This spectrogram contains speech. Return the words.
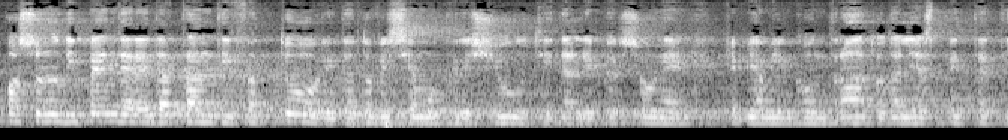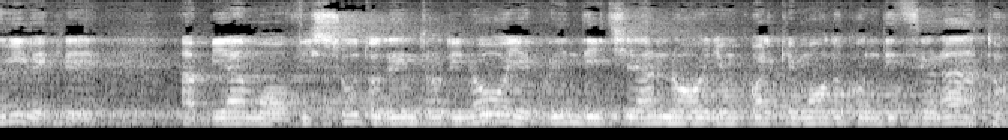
Possono dipendere da tanti fattori, da dove siamo cresciuti, dalle persone che abbiamo incontrato, dalle aspettative che abbiamo vissuto dentro di noi e quindi ci hanno in un qualche modo condizionato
